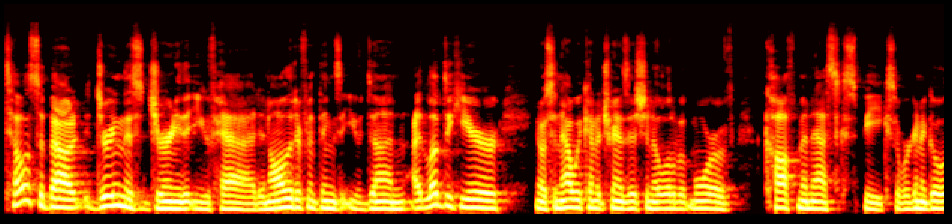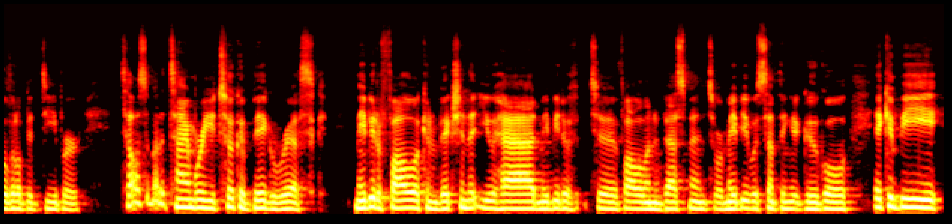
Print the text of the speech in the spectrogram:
Tell us about during this journey that you've had and all the different things that you've done. I'd love to hear, you know, so now we kind of transition a little bit more of Kauffman esque speak. So we're going to go a little bit deeper. Tell us about a time where you took a big risk, maybe to follow a conviction that you had, maybe to, to follow an investment, or maybe it was something at Google. It could be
